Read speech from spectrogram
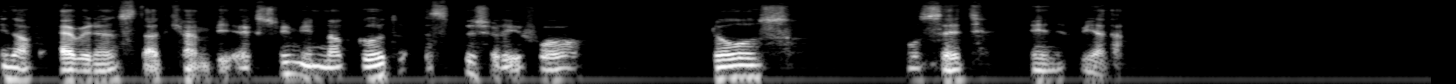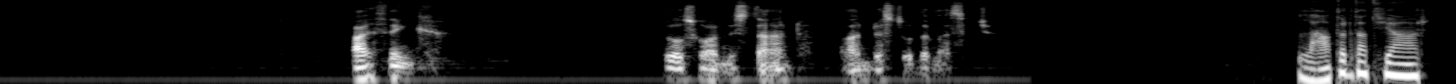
enough evidence that can be extremely not good, especially for those who sit in Vienna. I think those who understand understood the message. Later dat jaar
